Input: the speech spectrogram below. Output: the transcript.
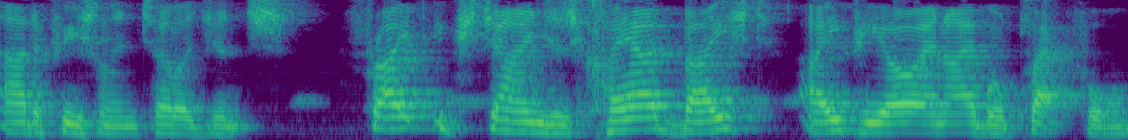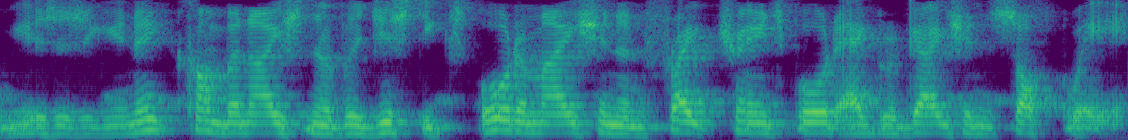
artificial intelligence. Freight Exchange's cloud-based API-enabled platform uses a unique combination of logistics, automation and freight transport aggregation software.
